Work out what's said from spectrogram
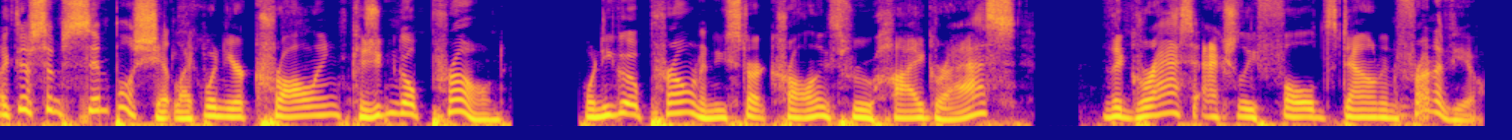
Like there's some simple shit, like when you're crawling, because you can go prone. When you go prone and you start crawling through high grass, the grass actually folds down in front of you.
